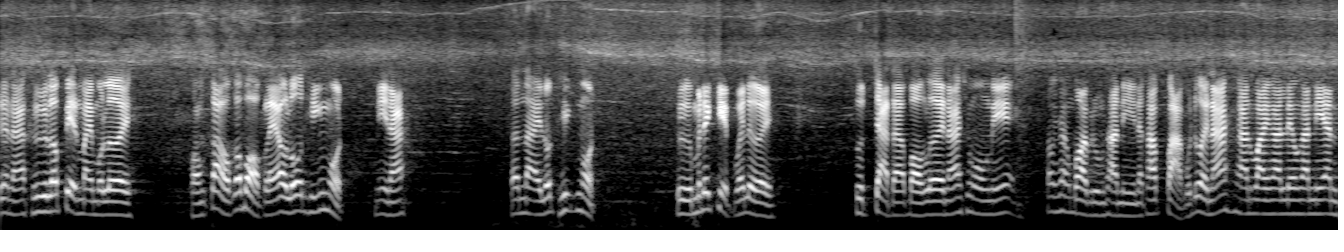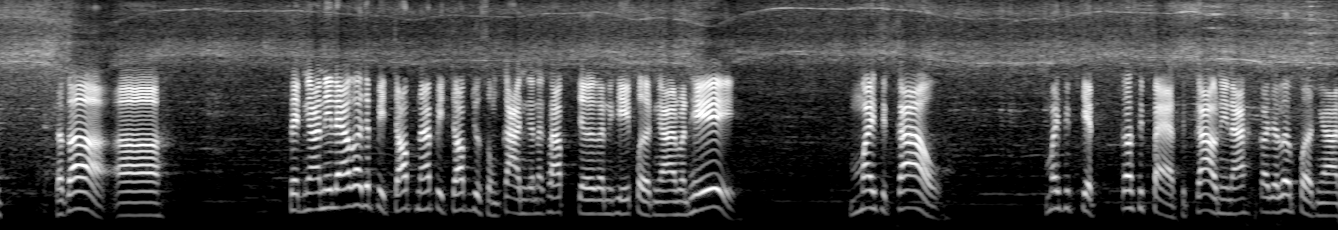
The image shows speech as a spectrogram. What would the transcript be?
ด้วยนะ คือเราเปลี่ยนใหม่หมดเลย ของเก่าก็บอกแล้วรถทิ้งหมดนี่นะด้านในรถทิ้งหมด คือไม่ได้เก็บไว้เลย สุดจัดอะบอกเลยนะ ชั่วโมงนี้ต้องช่างบอยปทุมธานีนะครับ ฝากไว้ด้วยนะ งานไวงานเร็วงานเนียน แล้วก็เสร็จงานนี้แล้วก็จะปิดจ็อบนะ ปิดจ็อบหยุดสงการกันนะครับ เจอกันอีกทีเปิดงานวันที่ ไม่สิบเก้าไม่สิบเจ็ดก็สิบแปดสิบเก้านี่นะ ก็จะเริ่มเปิดงาน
